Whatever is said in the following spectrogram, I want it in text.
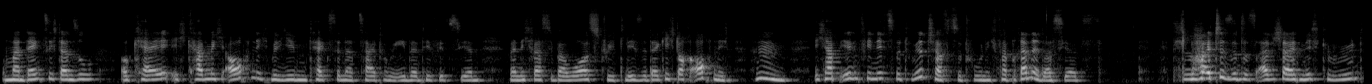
Und man denkt sich dann so, okay, ich kann mich auch nicht mit jedem Text in der Zeitung identifizieren. Wenn ich was über Wall Street lese, denke ich doch auch nicht, hm, ich habe irgendwie nichts mit Wirtschaft zu tun, ich verbrenne das jetzt. Die Leute sind es anscheinend nicht gewöhnt,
